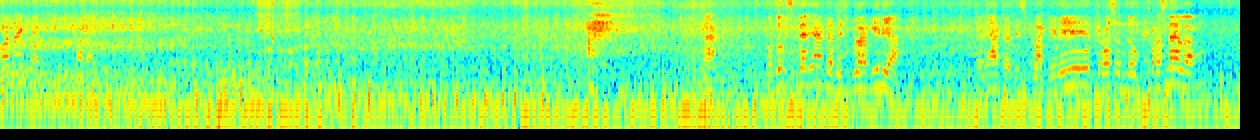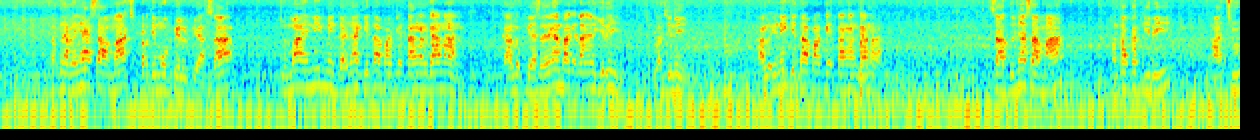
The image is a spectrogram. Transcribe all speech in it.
Coba naik, Ben. Coba naik. Nah, untuk setirnya ada di sebelah kiri ya. Setirnya ada di sebelah kiri. Terus untuk persneleng, persnelengnya sama seperti mobil biasa. Cuma ini mindahnya kita pakai tangan kanan. Kalau biasanya kan pakai tangan kiri, sebelah sini. Kalau ini kita pakai tangan kanan. Satunya sama, mentok ke kiri, maju.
